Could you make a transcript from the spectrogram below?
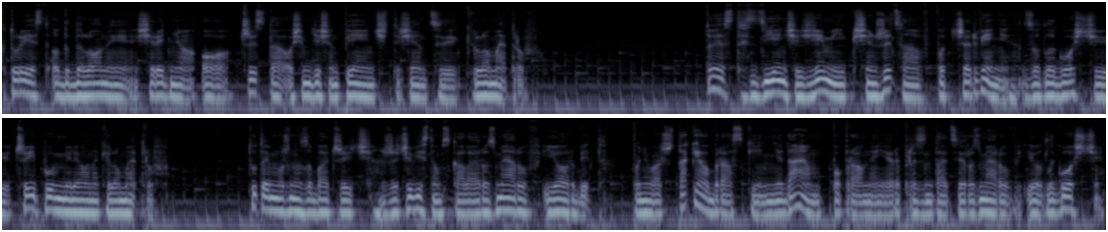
który jest oddalony średnio o 385 tysięcy kilometrów. To jest zdjęcie Ziemi i Księżyca w podczerwieni z odległości 3,5 miliona kilometrów. Tutaj można zobaczyć rzeczywistą skalę rozmiarów i orbit, ponieważ takie obrazki nie dają poprawnej reprezentacji rozmiarów i odległości.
